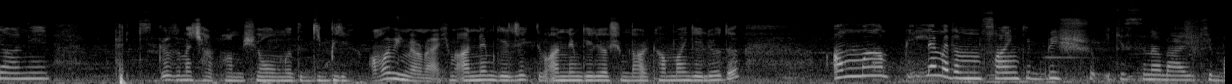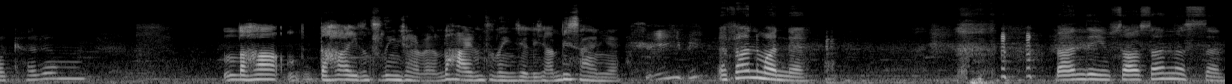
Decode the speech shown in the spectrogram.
yani gözüme çarpan bir şey olmadı gibi. Ama bilmiyorum yani şimdi annem gelecekti. Annem geliyor şimdi arkamdan geliyordu. Ama bilemedim sanki bir şu ikisine belki bakarım. Daha daha ayrıntılı incelemedim. Daha ayrıntılı inceleyeceğim. Bir saniye. Şu iyi bir. Efendim anne. ben deyim sağ ol, sen nasılsın?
